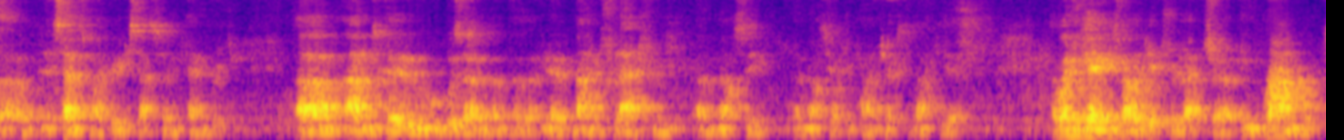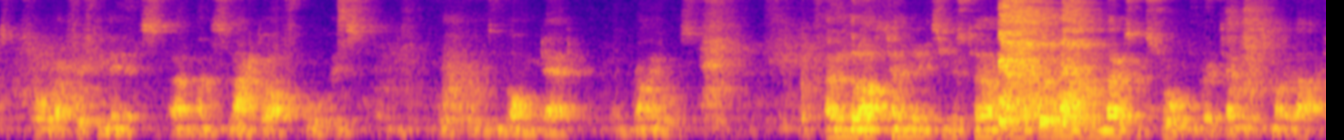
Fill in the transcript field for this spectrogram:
um, in a sense, my predecessor in Cambridge, um, and who was a, a, a you know, man who fled from um, Nazi, uh, Nazi occupied Czechoslovakia. And when he gave his valedictory lecture, he rambled for about 50 minutes um, and slagged off all his, all, his long dead rivals. And in the last 10 minutes, he just turned to one of the most extraordinary 10 minutes of my life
